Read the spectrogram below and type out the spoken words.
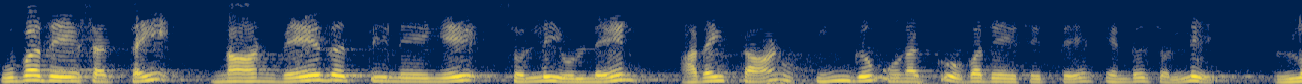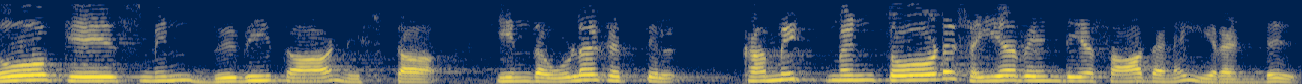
உபதேசத்தை நான் வேதத்திலேயே சொல்லியுள்ளேன் அதைத்தான் இங்கும் உனக்கு உபதேசித்தேன் என்று சொல்லி லோகேஸ்மின் துவிதா நிஷ்டா. இந்த உலகத்தில் கமிட்மெண்டோட செய்ய வேண்டிய சாதனை இரண்டு.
